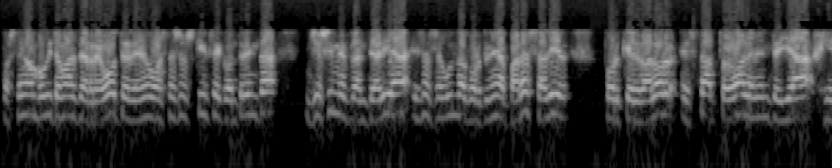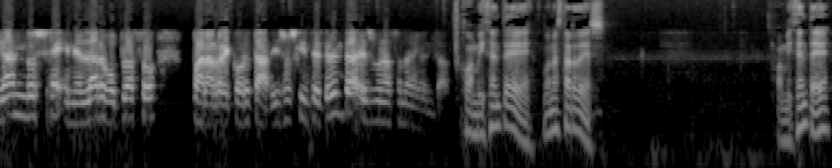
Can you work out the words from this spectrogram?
pues tenga un poquito más de rebote de nuevo hasta esos 15,30, yo sí me plantearía esa segunda oportunidad para salir, porque el valor está probablemente ya girándose en el largo plazo para recortar. Y esos 15,30 es una zona de venta. Juan Vicente, buenas tardes. Juan Vicente,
